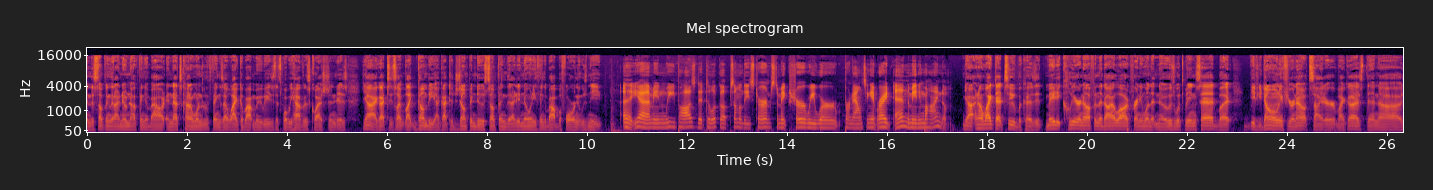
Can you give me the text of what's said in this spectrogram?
into something that I know nothing about, and that's kind of one of the things I like about movies. That's why we have this question: is yeah, I got to it's like like Gumby, I got to jump into something that I didn't know anything about before, and it was neat. Uh, yeah, I mean, we paused it to look up some of these terms to make sure we were pronouncing it right and the meaning behind them. Yeah, and I like that too because it made it clear enough in the dialogue for anyone that knows what's being said. But if you don't, if you're an outsider like us, then uh,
